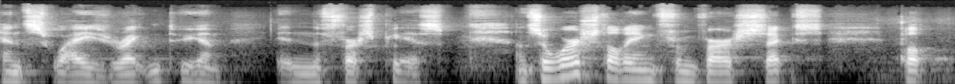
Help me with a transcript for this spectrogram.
hence why he's writing to him in the first place. And so we're studying from verse 6, but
